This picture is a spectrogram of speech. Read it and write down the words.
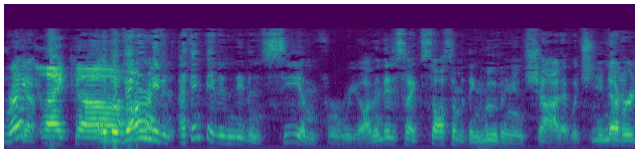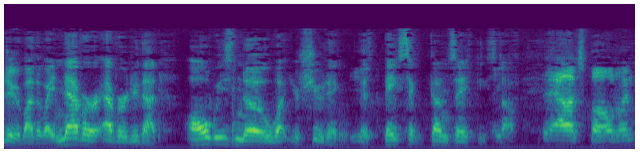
right, Yeah. like uh, Although they didn't right. even, I think they didn't even see him for real. I mean, they just like saw something moving and shot it, which you never do, by the way. Never ever do that. Always know what you're shooting. It's basic gun safety stuff. Alex Baldwin.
